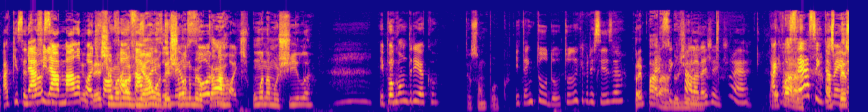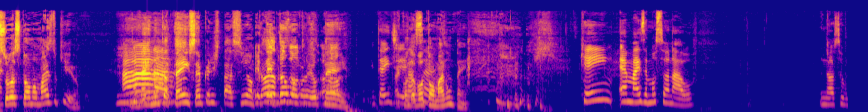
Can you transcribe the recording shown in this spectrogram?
Aqui você Minha trouxe? filha, a mala Eu pode deixo fal- uma no faltar, avião, mas eu o deixo uma no meu carro. Uma na mochila. Hipocondríaco. Eu sou um pouco. E tem tudo. Tudo que precisa. É Preparado, assim eu que diria. fala, né, gente? É. Que Preparado. você é assim As também, né? pessoas tomam mais do que eu. Ah, Ninguém nunca tem, sempre que a gente tá assim, ó. Eu cara, tenho pros toma, outros, Eu aham. tenho. Entendi. Aí quando tá eu vou certo. tomar, não tem. Quem é mais emocional? Nossa, o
